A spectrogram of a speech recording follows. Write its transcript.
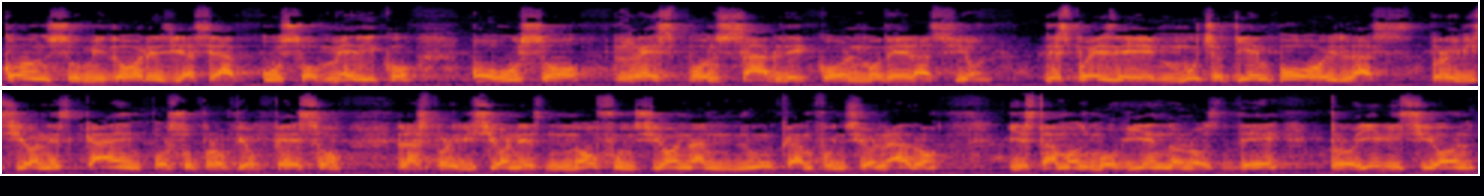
consumidores, ya sea uso médico o uso responsable con moderación. Después de mucho tiempo, hoy las prohibiciones caen por su propio peso, las prohibiciones no funcionan, nunca han funcionado y estamos moviéndonos de prohibición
